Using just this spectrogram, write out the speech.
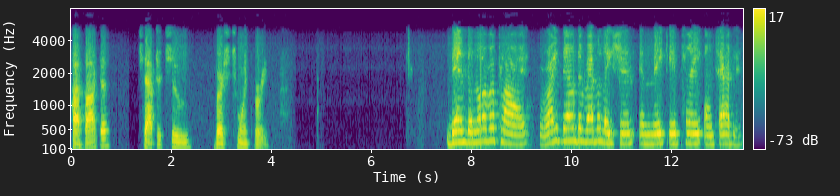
Habakkuk chapter 2, verse 2 and 3. Then the Lord replied, Write down the revelation and make it plain on tablets,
